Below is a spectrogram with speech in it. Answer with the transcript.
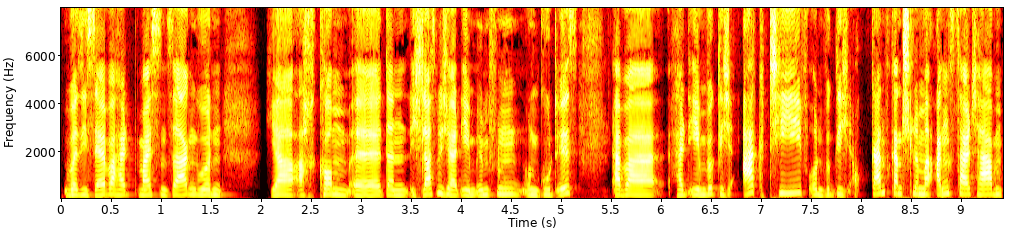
über sich selber halt meistens sagen würden, ja, ach komm, äh, dann ich lass mich halt eben impfen und gut ist, aber halt eben wirklich aktiv und wirklich auch ganz, ganz schlimme Angst halt haben,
